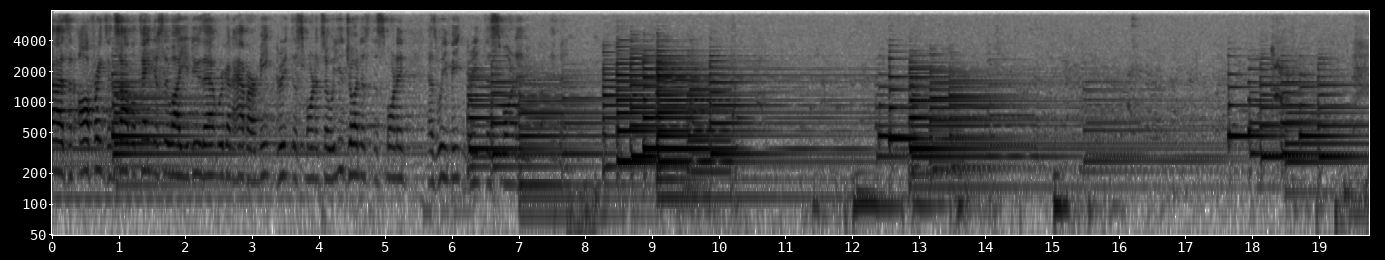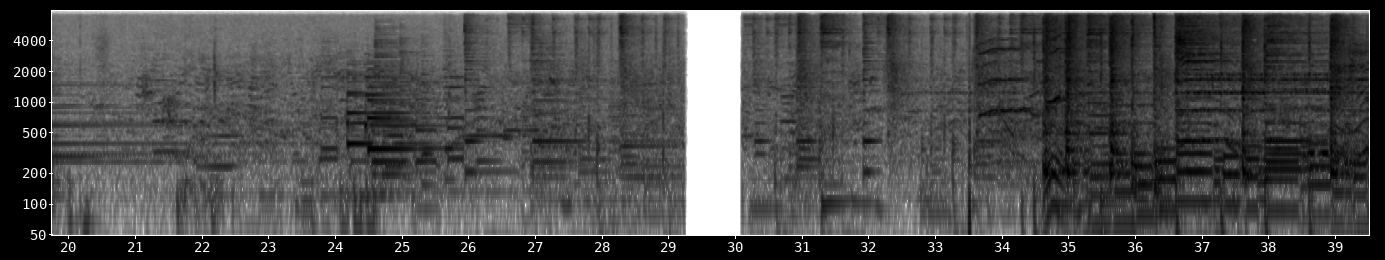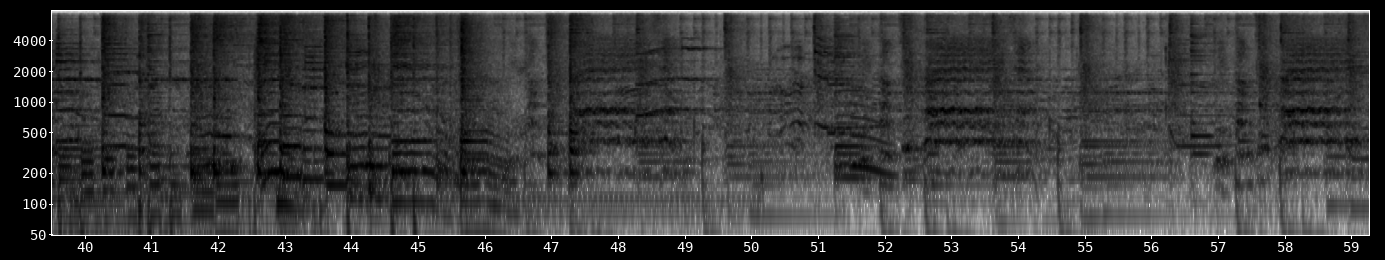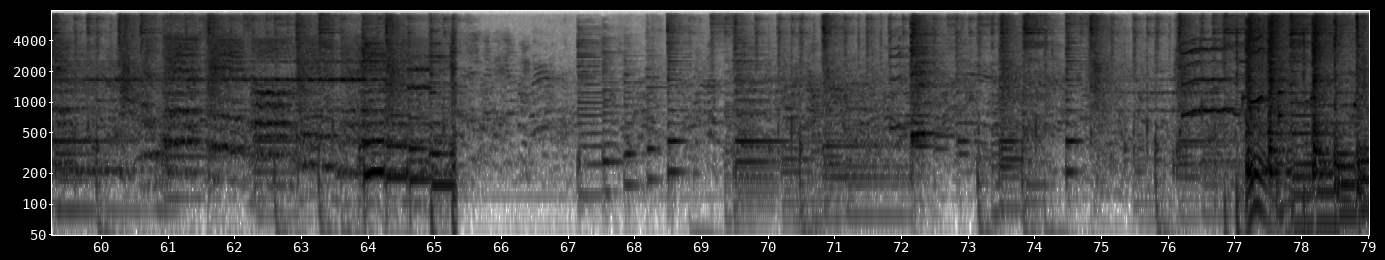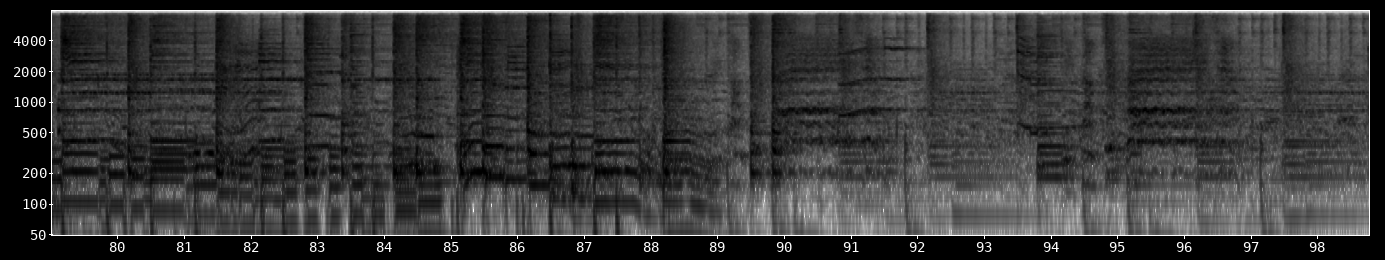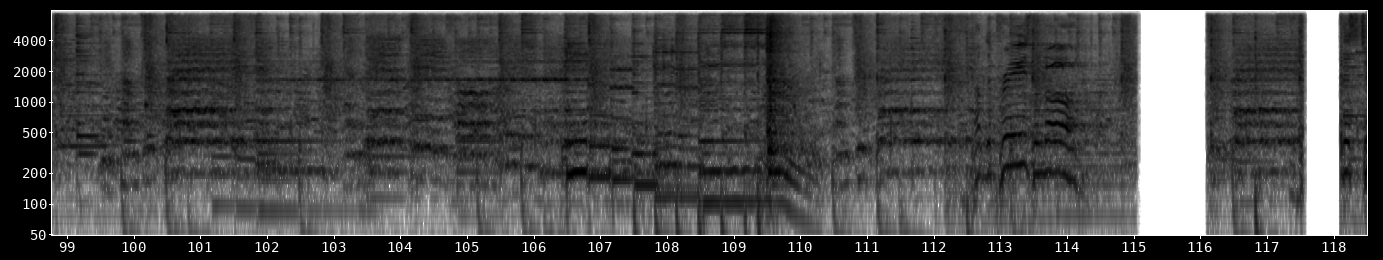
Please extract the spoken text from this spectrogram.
tithes and offerings. And simultaneously, while you do that, we're going to have our meet and greet this morning. So will you join us this morning as we meet and greet this morning? praise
